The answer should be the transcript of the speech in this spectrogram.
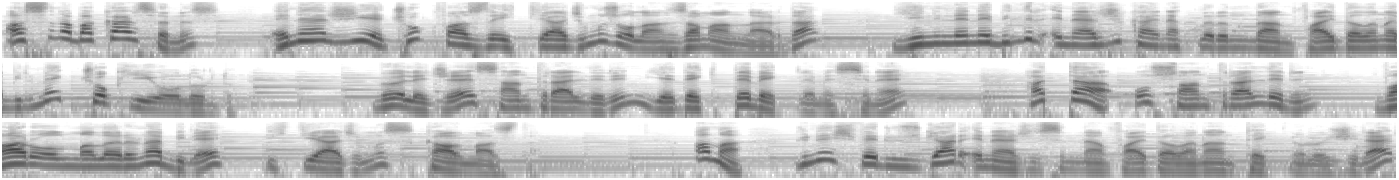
Aslına bakarsanız enerjiye çok fazla ihtiyacımız olan zamanlarda yenilenebilir enerji kaynaklarından faydalanabilmek çok iyi olurdu. Böylece santrallerin yedekte beklemesine, hatta o santrallerin var olmalarına bile ihtiyacımız kalmazdı. Ama güneş ve rüzgar enerjisinden faydalanan teknolojiler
